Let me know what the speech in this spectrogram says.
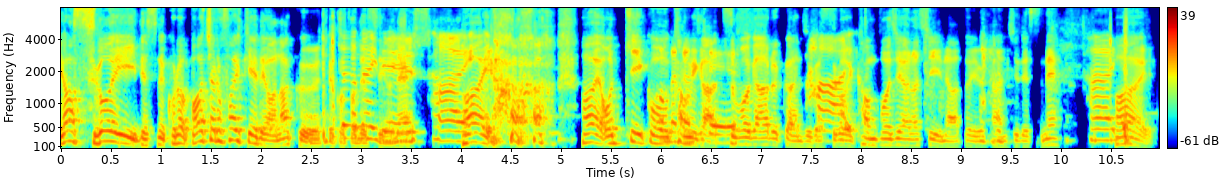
や、すごいですね。これはバーチャル背景ではなくってことですよね。はい。はい。はい。大きいこう紙が、壺がある感じがすごいカンボジアらしいなという感じですね。はい。はい。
